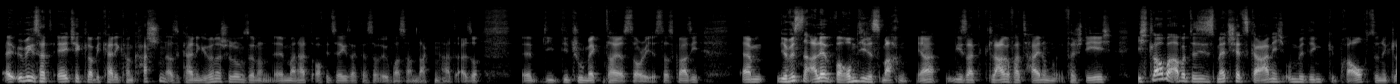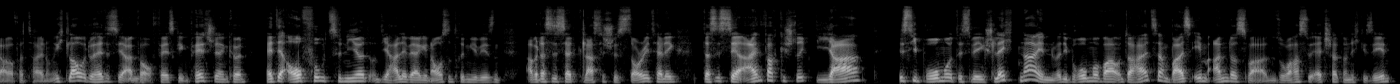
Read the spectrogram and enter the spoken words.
äh, übrigens hat AJ, glaube ich, keine Concussion, also keine Gehirnerschütterung, sondern äh, man hat offiziell gesagt, dass er irgendwas am Nacken hat. Also, äh, die, die Drew McIntyre-Story ist das quasi. Ähm, wir wissen alle, warum die das machen. Ja, wie gesagt, klare Verteilung verstehe ich. Ich glaube aber, dass dieses Match jetzt gar nicht unbedingt gebraucht, so eine klare Verteilung. Ich glaube, du hättest ja einfach auch Face gegen Face stellen können. Hätte auch funktioniert und die Halle wäre genauso drin gewesen. Aber das ist halt klassisches Storytelling. Das ist sehr einfach gestrickt. Ja, ist die Promo deswegen schlecht? Nein, weil die Promo war unterhaltsam, weil es eben anders war. Und so hast du Edge halt noch nicht gesehen.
